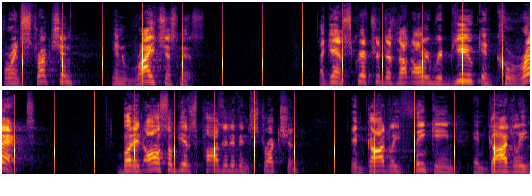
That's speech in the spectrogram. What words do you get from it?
For instruction in righteousness. Again, Scripture does not only rebuke and correct, but it also gives positive instruction in godly thinking and godly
